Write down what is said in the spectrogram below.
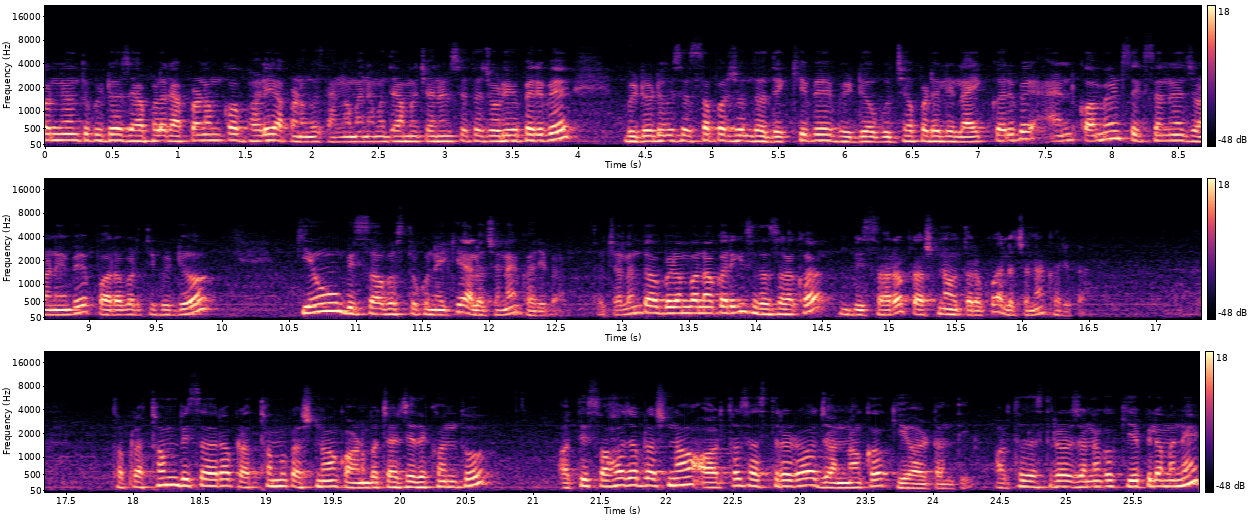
करनी भिड जहाँफर आपड़ी आपंग चेल सहित जोड़ पारे भिडियो शेष पर्यटन देखिए भिडियो बुझा पड़े लाइक करेंगे एंड कमेंट सेक्शन में जनइबे परवर्त भिडियो क्यों विषय वस्तु को लेकिन आलोचना करवा तो चलते अविलंब न करी सीधा सड़ख विषय प्रश्न उत्तर को आलोचना करवा तो प्रथम विषय प्रथम प्रश्न कौन पचार देखु अति सहज प्रश्न अर्थशास्त्र जनक किए अटंती अर्थशास्त्र जनक किए पाने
